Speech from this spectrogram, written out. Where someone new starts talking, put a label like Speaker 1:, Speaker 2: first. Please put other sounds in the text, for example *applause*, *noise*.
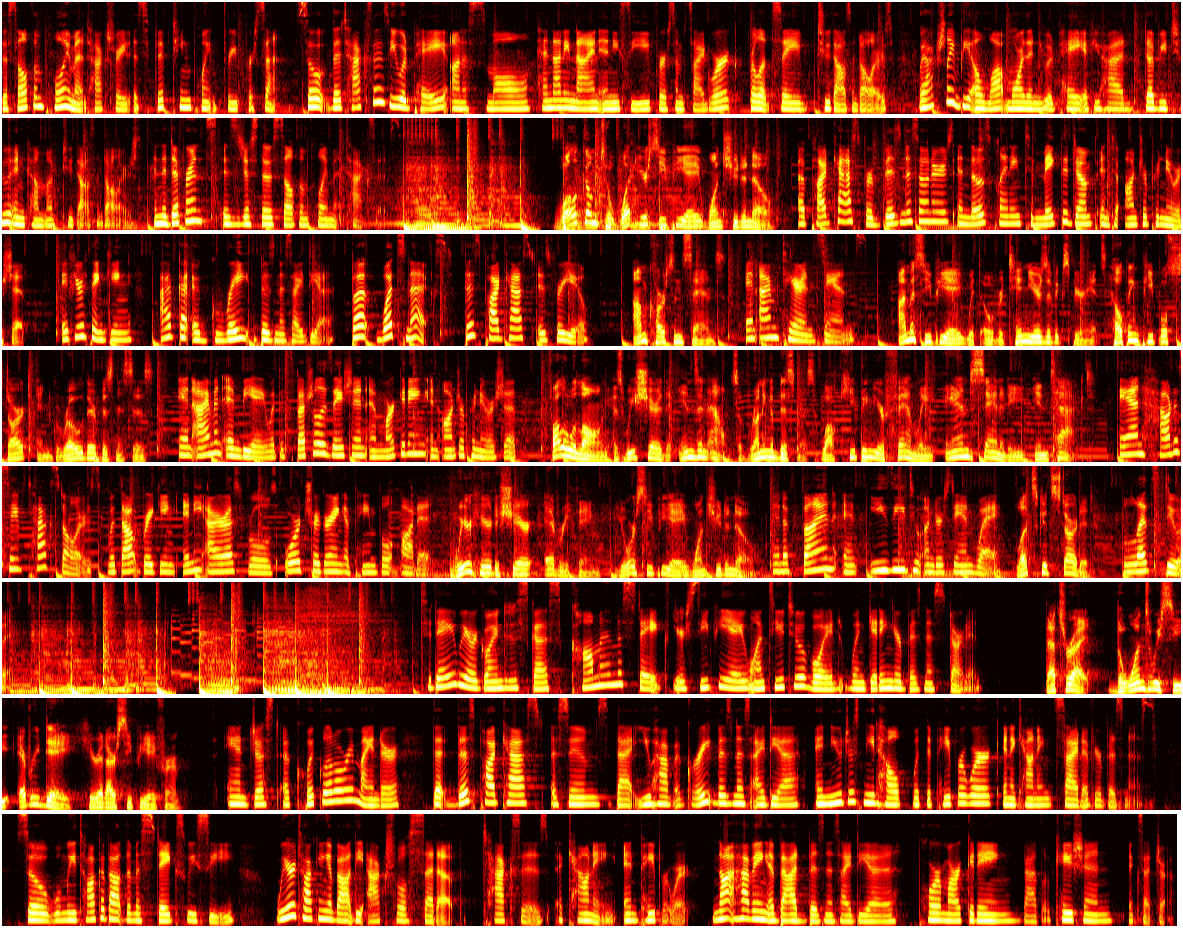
Speaker 1: the self employment tax rate is 15.3%. So the taxes you would pay on a small 1099 NEC for some side work for let's say $2,000 would actually be a lot more than you would pay if you had W 2 income of $2,000. And the difference is just those self employment taxes.
Speaker 2: Welcome to What Your CPA Wants You to Know,
Speaker 1: a podcast for business owners and those planning to make the jump into entrepreneurship. If you're thinking, I've got a great business idea, but what's next? This podcast is for you.
Speaker 2: I'm Carson Sands.
Speaker 1: And I'm Taryn Sands.
Speaker 2: I'm a CPA with over 10 years of experience helping people start and grow their businesses.
Speaker 1: And I'm an MBA with a specialization in marketing and entrepreneurship.
Speaker 2: Follow along as we share the ins and outs of running a business while keeping your family and sanity intact
Speaker 1: and how to save tax dollars without breaking any IRS rules or triggering a painful audit.
Speaker 2: We're here to share everything your CPA wants you to know
Speaker 1: in a fun and easy to understand way.
Speaker 2: Let's get started.
Speaker 1: Let's do it. Today, we are going to discuss common mistakes your CPA wants you to avoid when getting your business started.
Speaker 2: That's right the ones we see every day here at our CPA firm.
Speaker 1: And just a quick little reminder that this podcast assumes that you have a great business idea and you just need help with the paperwork and accounting side of your business. So when we talk about the mistakes we see, we are talking about the actual setup, taxes, accounting, and paperwork, not having a bad business idea poor marketing, bad location, etc.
